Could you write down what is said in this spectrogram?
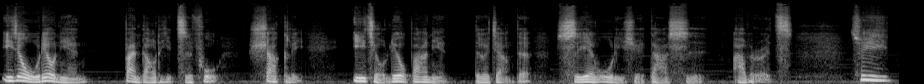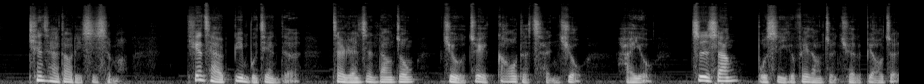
一九五六年半导体之父 Shockley，一九六八年得奖的实验物理学大师 Alvarez。所以，天才到底是什么？天才并不见得在人生当中就有最高的成就，还有智商不是一个非常准确的标准。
